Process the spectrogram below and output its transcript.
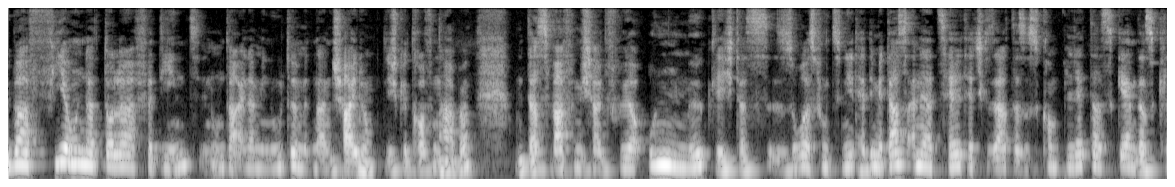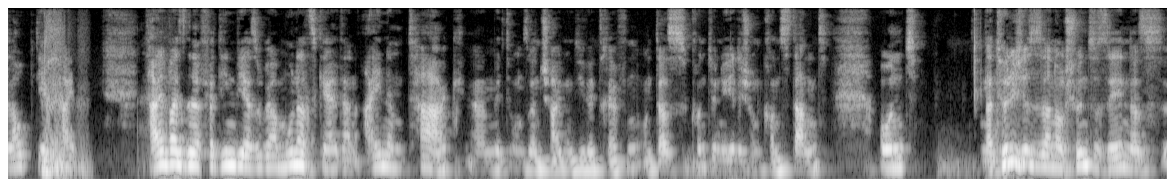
über 400 Dollar verdient in unter einer Minute mit einer Entscheidung, die ich getroffen habe. Und das war für mich halt früher unmöglich, dass sowas funktioniert. Hätte mir das einer erzählt, hätte ich gesagt, das ist kompletter Scam, das glaubt dir keiner. Teilweise verdienen wir ja sogar Monatsgeld an einem Tag äh, mit unseren Entscheidungen, die wir treffen und das kontinuierlich und konstant. Und Natürlich ist es dann auch schön zu sehen, dass, äh,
